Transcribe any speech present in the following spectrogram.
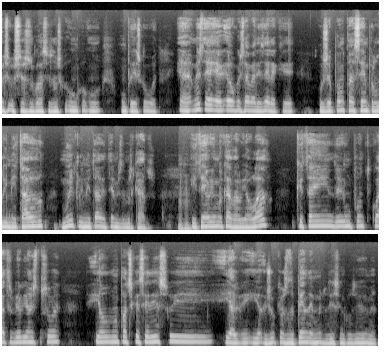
os, os seus negócios uns, com- um, um, um país com o outro. Ah, mas é, é, é o que eu estava a dizer, é que o Japão está sempre limitado, muito limitado em termos de mercados. E tem ali um mercado ali ao lado que tem de 1.4 bilhões de pessoas. Ele não pode esquecer isso e, e, e eu julgo que eles dependem muito disso, inclusivamente.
